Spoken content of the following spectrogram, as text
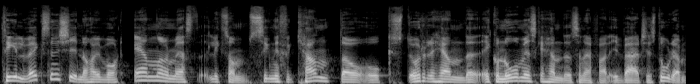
tillväxten i Kina har ju varit en av de mest liksom, signifikanta och större händel ekonomiska händelserna i alla fall i världshistorien.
